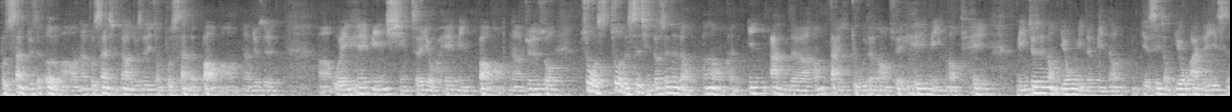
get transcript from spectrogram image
不善就是恶嘛哈，那不善行当然就是一种不善的报嘛哈，那就是啊，为黑明行则有黑明报哦，那就是说做做的事情都是那种那种很阴暗的啊，那种歹毒的哦，所以黑明哦，黑明就是那种幽冥的冥哦，也是一种幽暗的意思。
